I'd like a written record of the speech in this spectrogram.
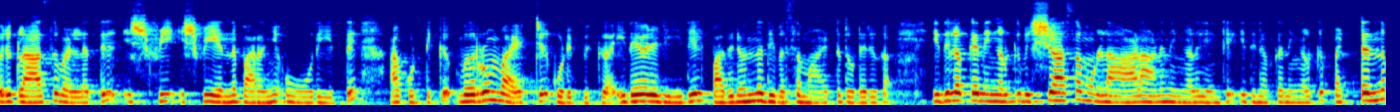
ഒരു ഗ്ലാസ് വെള്ളത്തിൽ ഇഷ്ഫി ഇഷ്ഫി എന്ന് പറഞ്ഞ് ഊതിയിട്ട് ആ കുട്ടിക്ക് വെറും വയറ്റിൽ കുടിപ്പിക്കുക. ഇതേ ഒരു രീതിയിൽ പതിനൊന്ന് ദിവസമായിട്ട് തുടരുക. ഇതിലൊക്കെ നിങ്ങൾക്ക് വിശ്വാസമുള്ള ആളാണ് നിങ്ങൾ എങ്കിൽ ഇതിനൊക്കെ നിങ്ങൾക്ക് പെട്ടെന്ന്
